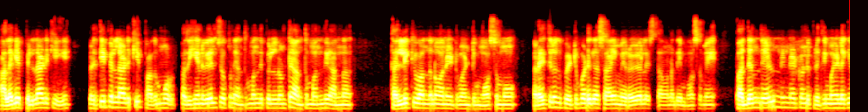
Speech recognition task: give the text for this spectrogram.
అలాగే పిల్లాడికి ప్రతి పిల్లాడికి పదమూ 15,000 చొప్పున ఎంతమంది పిల్లలుంటే అంతమంది అన్న తల్లికి వందనం అనేటువంటి మోసము, రైతులకు పెట్టుబడిగా సాయం ఇరవై వేలు ఇస్తామన్నది మోసమే, పద్దెనిమిది ఏళ్ళు నిండినటువంటి ప్రతి మహిళకి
